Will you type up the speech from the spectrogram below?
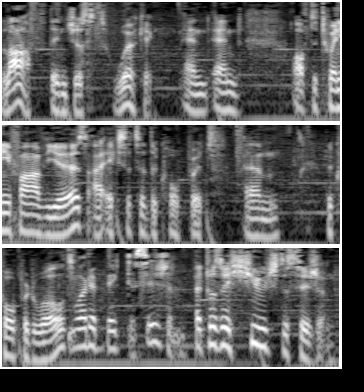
life than just working. And and after 25 years, I exited the corporate um, the corporate world. What a big decision! It was a huge decision,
